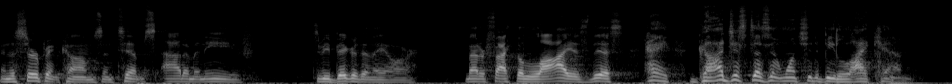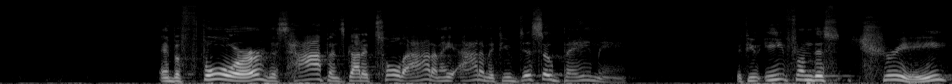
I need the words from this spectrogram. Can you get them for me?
And the serpent comes and tempts Adam and Eve to be bigger than they are. Matter of fact, the lie is this hey, God just doesn't want you to be like him. And before this happens, God had told Adam, hey, Adam, if you disobey me, if you eat from this tree,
